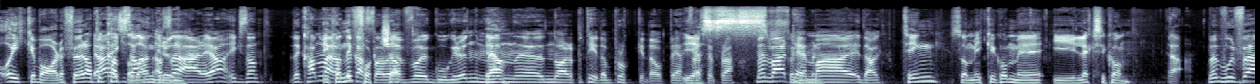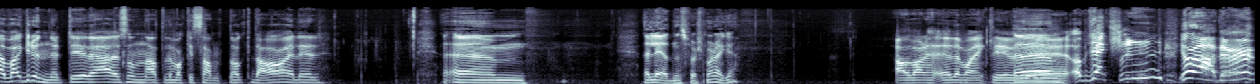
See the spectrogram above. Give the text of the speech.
og ikke var det før. At du ja, kasta det av en grunn. Altså, det, ja, ikke sant? Det kan være kan at de kasta det for god grunn, men ja. nå er det på tide å plukke det opp igjen. Yes. Men hva er temaet i dag? Ting som ikke kom med i leksikon. Ja. Men hvorfor, hva er grunner til det? Er det sånn at det var ikke sant nok da, eller? Um, det er ledende spørsmål, er det ikke? Ja, det var, det var egentlig Um, eh, Objection! Your honor!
